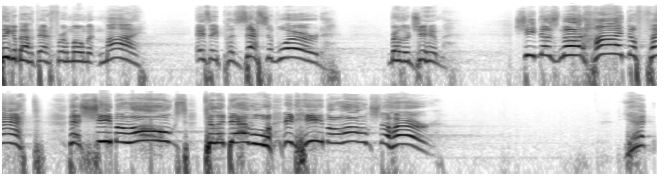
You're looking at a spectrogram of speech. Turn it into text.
Think about that for a moment. My is a possessive word, Brother Jim. She does not hide the fact that she belongs to the devil and he belongs to her. Yet,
